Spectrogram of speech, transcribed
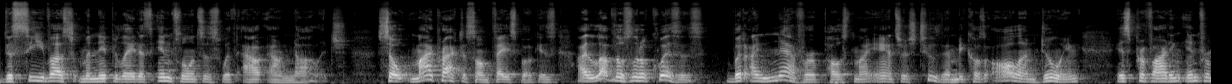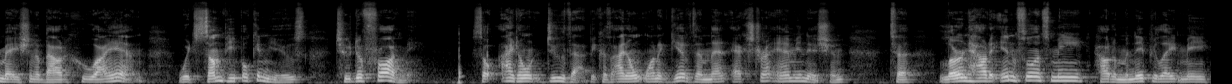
deceive us, manipulate us, influence us without our knowledge. So, my practice on Facebook is I love those little quizzes, but I never post my answers to them because all I'm doing is providing information about who I am, which some people can use to defraud me. So I don't do that because I don't want to give them that extra ammunition to learn how to influence me, how to manipulate me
